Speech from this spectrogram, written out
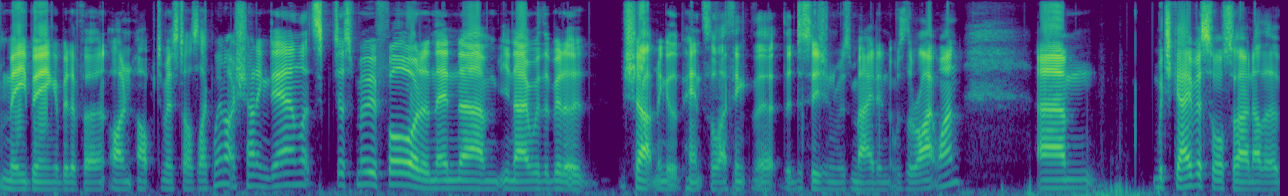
Me being a bit of a, an optimist, I was like, we're not shutting down. Let's just move forward. And then um, you know, with a bit of sharpening of the pencil, I think the the decision was made and it was the right one. Um, which gave us also another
